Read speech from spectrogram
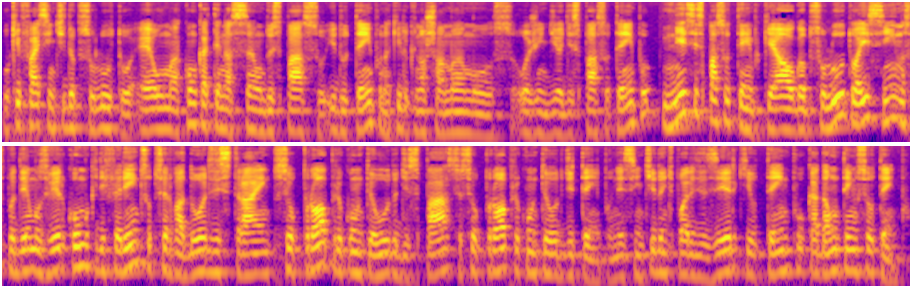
O que faz sentido absoluto é uma concatenação do espaço e do tempo, naquilo que nós chamamos hoje em dia de espaço-tempo. Nesse espaço-tempo, que é algo absoluto, aí sim nós podemos ver como que diferentes observadores extraem seu próprio conteúdo de espaço e seu próprio conteúdo de tempo. Nesse sentido, a gente pode dizer que o tempo, cada um tem o seu tempo.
